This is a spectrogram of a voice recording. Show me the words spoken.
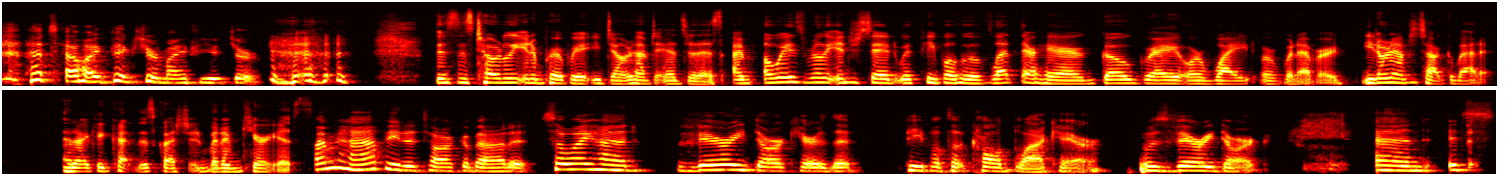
That's how I picture my future. this is totally inappropriate. You don't have to answer this. I'm always really interested with people who have let their hair go gray or white or whatever. You don't have to talk about it. And I could cut this question, but I'm curious. I'm happy to talk about it. So I had very dark hair that people th- called black hair. It was very dark. And it's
